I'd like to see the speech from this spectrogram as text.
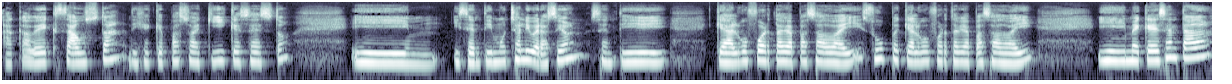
Acabé exhausta, dije, ¿qué pasó aquí? ¿Qué es esto? Y, sentí mucha liberación, sentí que algo fuerte había pasado ahí, supe que algo fuerte había pasado ahí. Y me quedé sentada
